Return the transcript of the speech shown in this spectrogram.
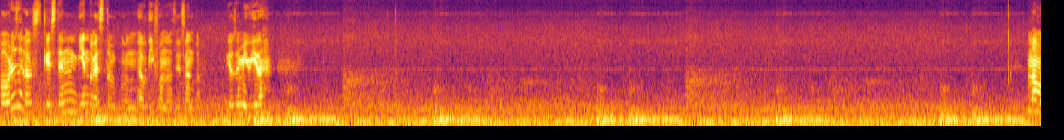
Pobres de los que estén viendo esto con audífonos, Dios santo. Dios de mi vida. Vamos,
